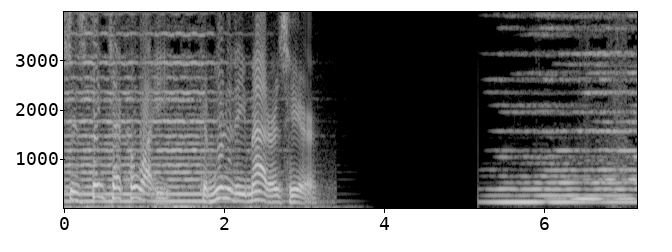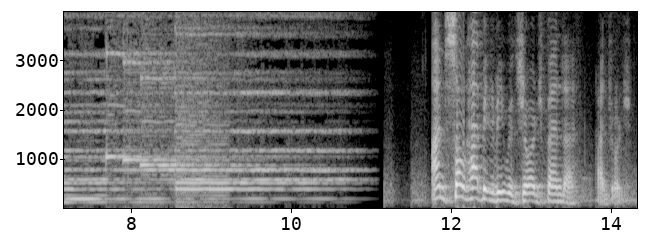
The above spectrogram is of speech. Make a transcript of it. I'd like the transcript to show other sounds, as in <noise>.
This is Think Tech Hawaii. Community matters here. I'm so happy to be with George Benda. Hi, George.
